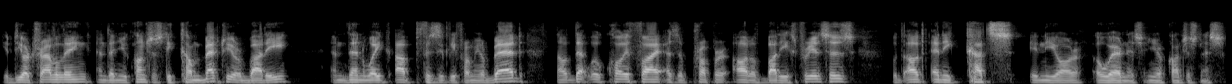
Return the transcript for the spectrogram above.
You do your traveling, and then you consciously come back to your body and then wake up physically from your bed. Now, that will qualify as a proper out of body experiences without any cuts in your awareness, in your consciousness.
